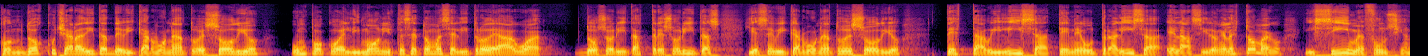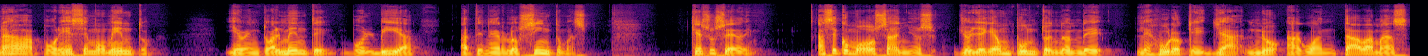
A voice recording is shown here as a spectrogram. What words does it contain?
con dos cucharaditas de bicarbonato de sodio, un poco de limón y usted se toma ese litro de agua dos horitas, tres horitas y ese bicarbonato de sodio te estabiliza, te neutraliza el ácido en el estómago. Y sí, me funcionaba por ese momento. Y eventualmente volvía a tener los síntomas. ¿Qué sucede? Hace como dos años yo llegué a un punto en donde le juro que ya no aguantaba más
